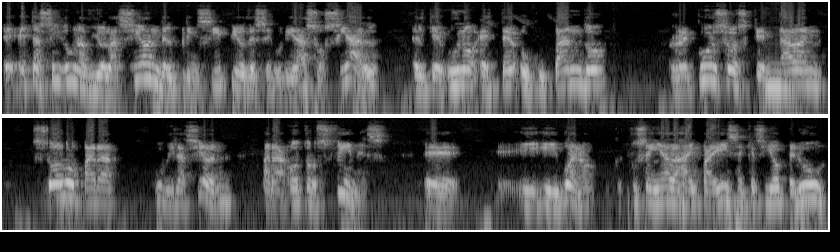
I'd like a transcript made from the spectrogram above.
eh, esta ha sido una violación del principio de seguridad social, el que uno esté ocupando recursos que mm. estaban solo para jubilación para otros fines. Eh, y, bueno, tú señalas, hay países, que si yo, Perú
